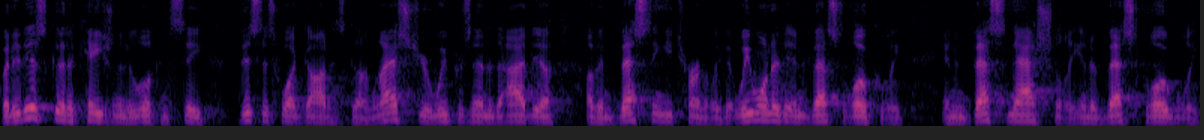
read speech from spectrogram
But it is good occasionally to look and see this is what God has done. Last year we presented the idea of investing eternally, that we wanted to invest locally and invest nationally and invest globally.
